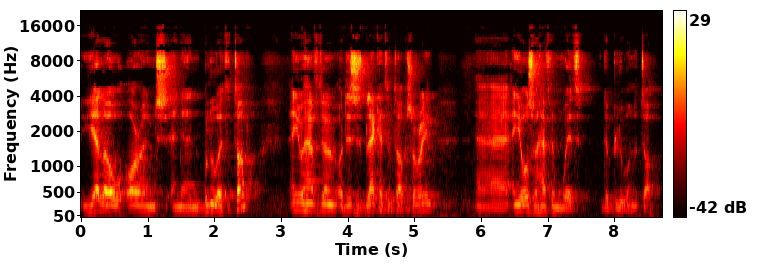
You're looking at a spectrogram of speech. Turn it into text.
yellow, orange, and then blue at the top. and you have them, or this is black at the top, sorry, uh, and you also have them with the blue on the top.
